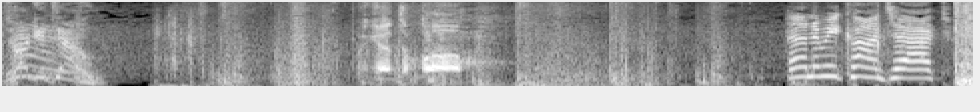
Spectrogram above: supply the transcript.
Target down! We got the bomb. Enemy contact.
